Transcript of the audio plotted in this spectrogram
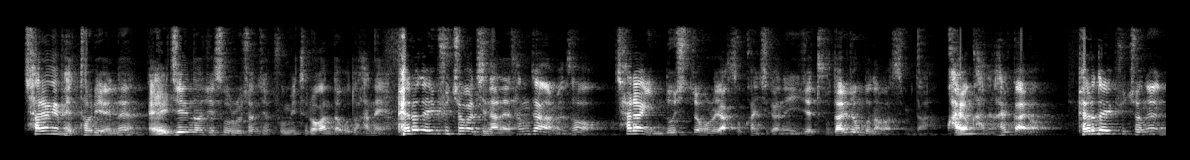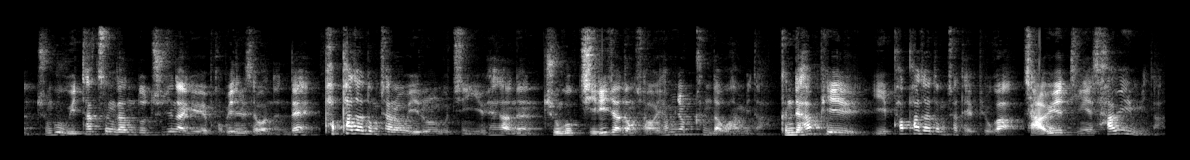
차량의 배터리에는 LG 에너지 솔루션 제품이 들어간다고도 하네요. 패러데이 퓨처가 지난해 상장하면서 차량 인도 시점으로 약속한 시간은 이제 두 달 정도 남았습니다. 과연 가능할까요? 패러데이 퓨처는 중국 위탁 생산도 추진하기 위해 법인을 세웠는데 파파 자동차라고 이름을 붙인 이 회사는 중국 지리 자동차와 협력한다고 합니다. 근데 하필 이 파파 자동차 대표가 자위에팅의 사위입니다.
